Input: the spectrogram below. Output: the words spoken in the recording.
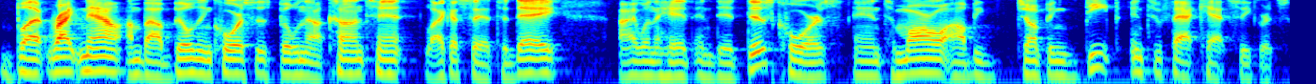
But right now, I'm about building courses, building out content. Like I said, today, I went ahead and did this course, and tomorrow I'll be jumping deep into Fat Cat Secrets.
